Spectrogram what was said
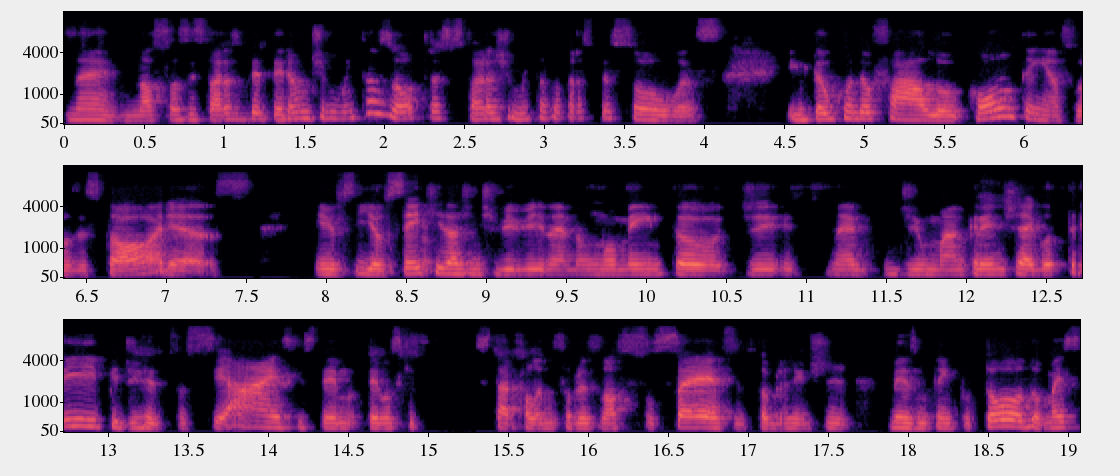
né, nossas histórias beberam de muitas outras histórias de muitas outras pessoas. Então, quando eu falo contem as suas histórias, Eu, e eu sei que a gente vive, né, num momento de, né, de uma grande egotrip, de redes sociais, que temos, temos que estar falando sobre os nossos sucessos, sobre a gente mesmo o tempo todo, mas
